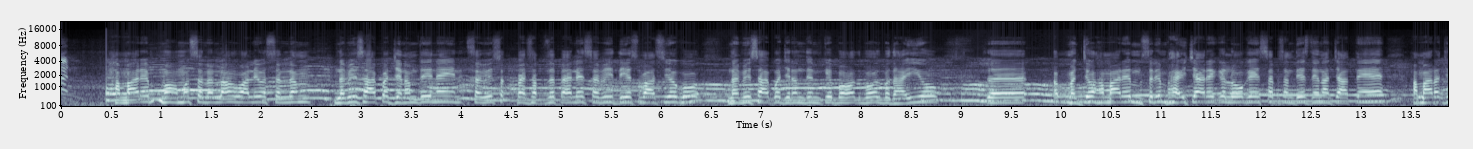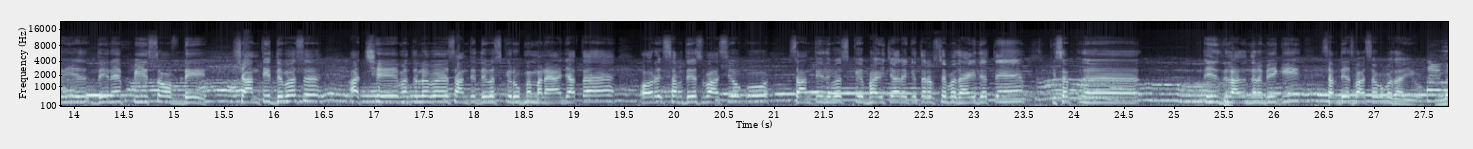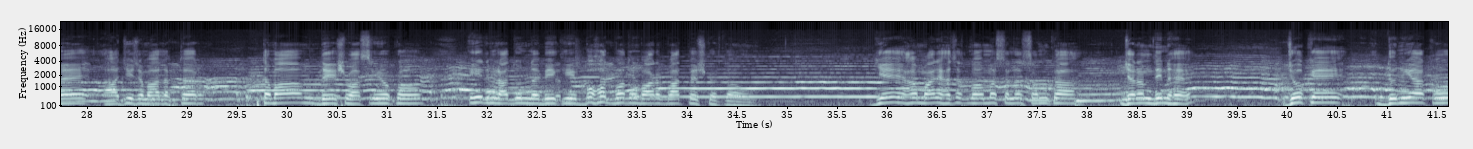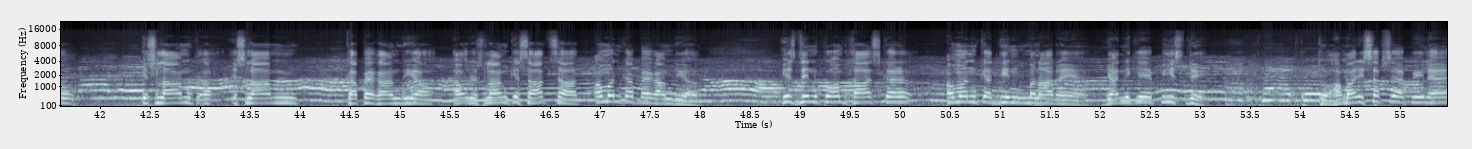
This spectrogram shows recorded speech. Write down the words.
ہمارے محمد صلی اللہ علیہ وسلم نبی صاحب کا جنم دن ہے۔ سبھی سب سے پہلے سبھی دیش واسیوں کو نبی صاحب کا جنم دن کی بہت بہت بدھائی ہو۔ جو ہمارے مسلم بھائی چارے کے لوگ ہیں، سب سندیش دینا چاہتے ہیں۔ ہمارا جو یہ دن ہے پیس آف ڈے شانتی دیوس۔ اچھے مطلب شانتی دیوس کے روپ میں منایا جاتا ہے۔ اور سب دیش واسیوں کو شانتی دیوس کے بھائی چارے کی طرف سے بدھائی دیتے ہیں کہ سب عید میلاد النبی کی سب دیش واسیوں کو بدھائی ہو۔ میں حاجی جمال اختر تمام دیش واسیوں کو عید میلاد النبی کی بہت بہت مبارکباد پیش کرتا ہوں۔ یہ ہمارے حضرت محمد صلی اللہ علیہ وسلم کا جنم دن ہے، جو کہ دنیا کو اسلام کا اسلام کا پیغام دیا اور اسلام کے ساتھ ساتھ امن کا پیغام دیا۔ اس دن کو ہم خاص کر امن کا دن منا رہے ہیں یعنی کہ پیس ڈے تو ہماری سب سے اپیل ہے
